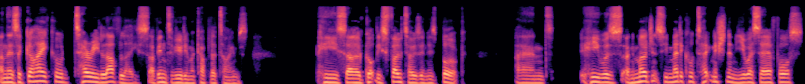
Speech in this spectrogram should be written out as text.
And there's a guy called Terry Lovelace. I've interviewed him a couple of times. He's uh, got these photos in his book. And he was an emergency medical technician in the US Air Force.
